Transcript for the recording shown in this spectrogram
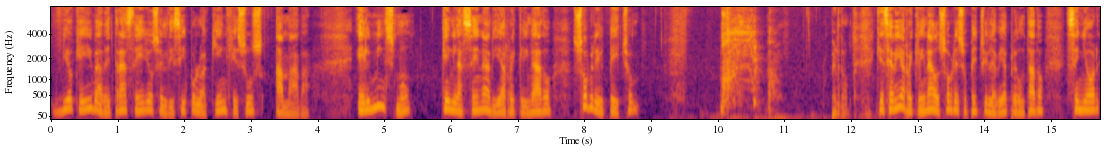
vio que iba detrás de ellos el discípulo a quien Jesús amaba el mismo que en la cena había reclinado sobre el pecho, perdón, que se había reclinado sobre su pecho y le había preguntado, Señor,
